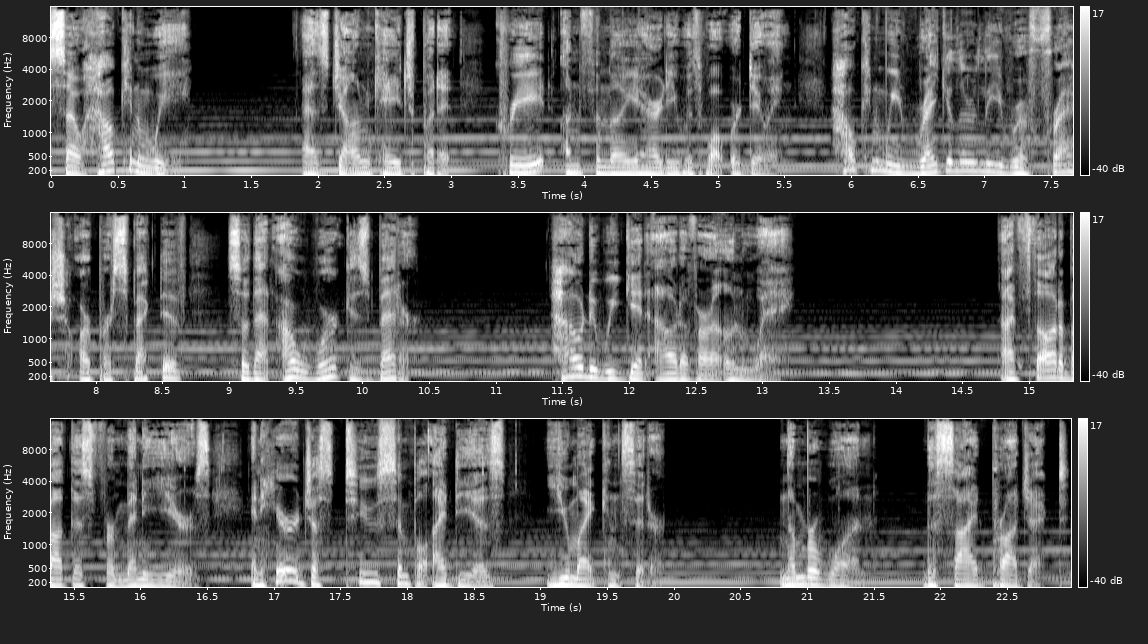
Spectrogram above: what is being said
So, how can we, as John Cage put it, create unfamiliarity with what we're doing? How can we regularly refresh our perspective so that our work is better? How do we get out of our own way? I've thought about this for many years, and here are just two simple ideas you might consider. Number one, the side project.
